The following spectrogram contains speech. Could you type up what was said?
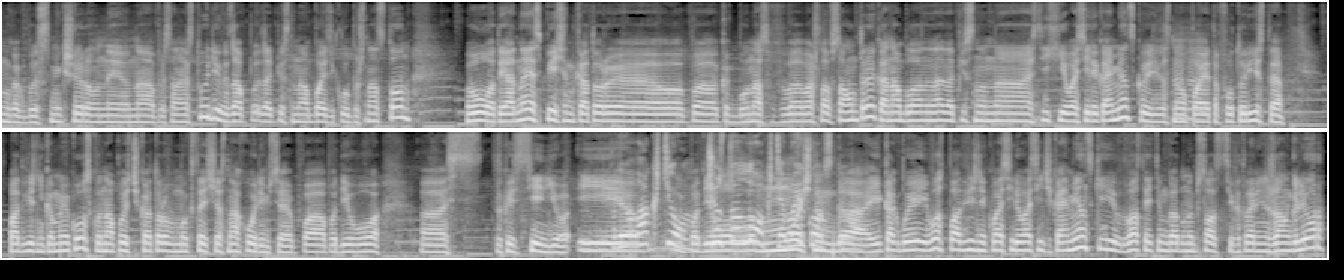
ну, как бы смикшированные на профессиональных студиях, зап- записаны на базе клуба 16 тонн. Вот, и одна из песен, которая э, как бы у нас вошла в саундтрек, она была на- написана на стихи Василия Каменского, известного Мгм. поэта-футуриста, подвижника Маяковского, на площади которого мы, кстати, сейчас находимся по- под его э, с- так сказать, сенью. И Под его локтем. под Чувство его локтя мощным, да, и как бы его сподвижник Василий Васильевич Каменский в 23 году написал стихотворение «Жонглер».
